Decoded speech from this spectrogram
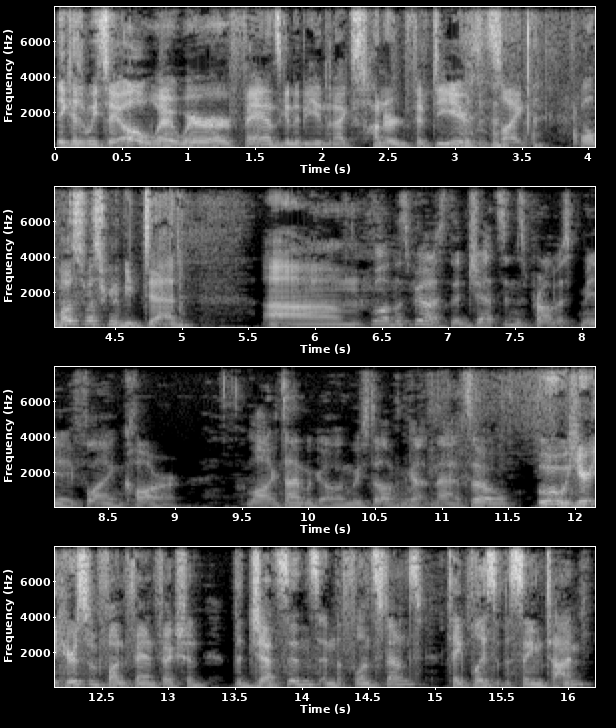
because we say, oh, where where are fans going to be in the next 150 years? It's like, well, most of us are going to be dead. Um, Well, let's be honest. The Jetsons promised me a flying car a long time ago, and we still haven't gotten that. So ooh, here here's some fun fan fiction: the Jetsons and the Flintstones take place at the same time.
